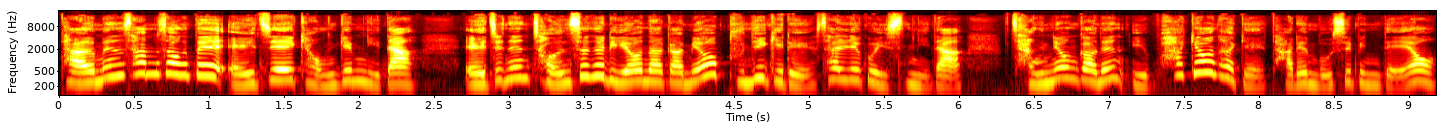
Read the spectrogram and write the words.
다음은 삼성 대 LG의 경기입니다. LG는 전승을 이어나가며 분위기를 살리고 있습니다. 작년과는 확연하게 다른 모습인데요.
